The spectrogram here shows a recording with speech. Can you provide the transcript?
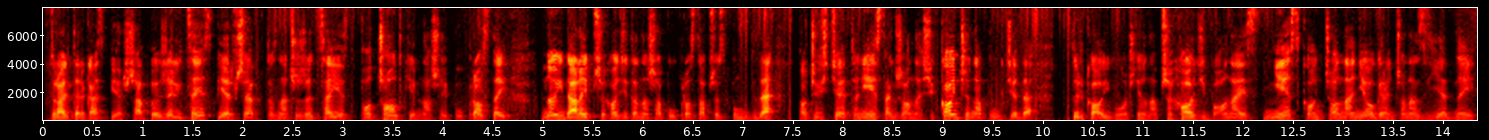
która literka jest pierwsza, bo jeżeli C jest pierwsze, to znaczy, że C jest początkiem naszej półprostej, no i dalej przechodzi ta nasza półprosta przez punkt D. Oczywiście to nie jest tak, że ona się kończy na punkcie D, tylko i wyłącznie ona przechodzi, bo ona jest nieskończona, nieograniczona z jednej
